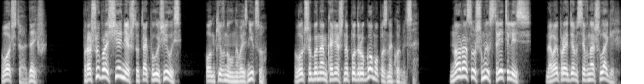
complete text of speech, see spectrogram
«Вот что, Дэйв, прошу прощения, что так получилось». Он кивнул на возницу. «Лучше бы нам, конечно, по-другому познакомиться. Но раз уж мы встретились, давай пройдемся в наш лагерь.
